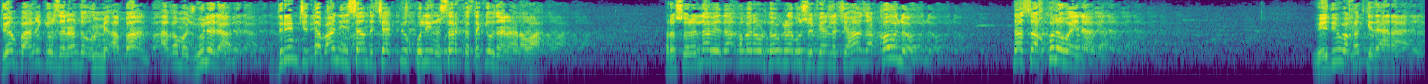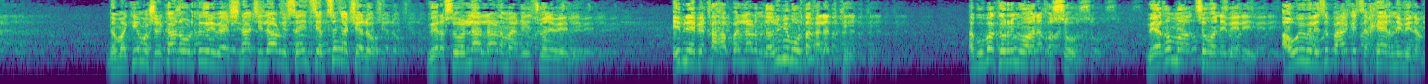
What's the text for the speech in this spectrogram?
دویم پاګه کې زنان د ام ابان هغه مجهوله ده دریم چې طبعا انسان د چا په خولې نو سر کته کې ودان روا رسول الله دا خبره ورته وکړه ابو سفیان لچ هاذا قول دا څه خپل وینا ده وې دی وخت کې دا راغی د مکه مشرکان ورته ویل وښنا چې لاړو سید صاحب څنګه چلو وی رسول الله لاړ ما غي څونه ویلې ابن ابي قحافه لاړم د نومي مرته غلط کی ابو بکر نومي وانا قصو ویغه ما څونه ویلې او ویلې زه پاګه څه خیر نه وینم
